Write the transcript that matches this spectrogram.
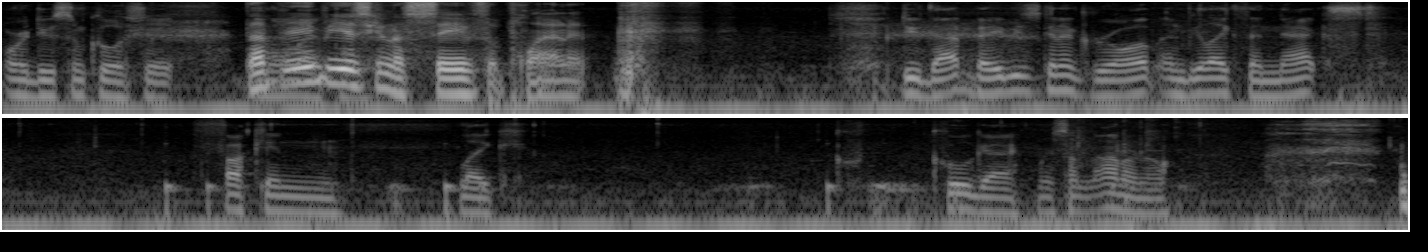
or do some cool shit. That baby is gonna save the planet. Dude, that baby's gonna grow up and be like the next fucking like c- cool guy or something. I don't know.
